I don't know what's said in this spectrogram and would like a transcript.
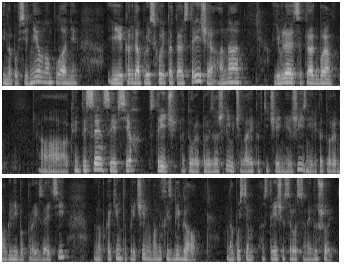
и на повседневном плане. И когда происходит такая встреча, она является как бы а, квинтэссенцией всех встреч, которые произошли у человека в течение жизни или которые могли бы произойти, но по каким-то причинам он их избегал. Допустим, встреча с родственной душой –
